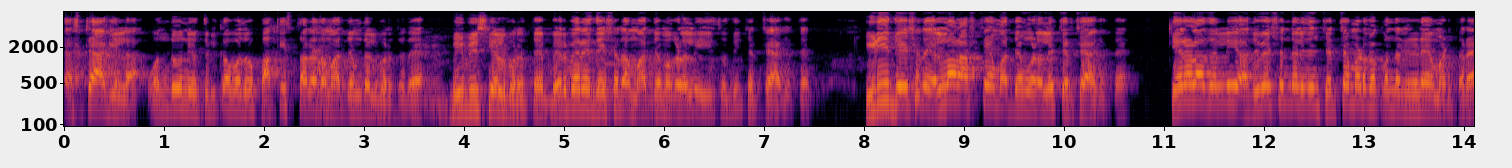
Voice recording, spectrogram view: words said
ಅಷ್ಟೇ ಆಗಿಲ್ಲ. ಒಂದು ನೀವು ತಿಳ್ಕೋಬೋದು, ಪಾಕಿಸ್ತಾನದ ಮಾಧ್ಯಮದಲ್ಲಿ ಬರುತ್ತದೆ ಬಿ ಬಿ ಸಿಯಲ್ಲಿ ಬರುತ್ತೆ, ಬೇರೆ ಬೇರೆ ದೇಶದ ಮಾಧ್ಯಮಗಳಲ್ಲಿ ಈ ಸುದ್ದಿ ಚರ್ಚೆ ಆಗುತ್ತೆ. ಇಡೀ ದೇಶದ ಎಲ್ಲ ರಾಷ್ಟ್ರೀಯ ಮಾಧ್ಯಮಗಳಲ್ಲಿ ಚರ್ಚೆ ಆಗುತ್ತೆ. ಕೇರಳದಲ್ಲಿ ಅಧಿವೇಶನದಲ್ಲಿ ಇದನ್ನು ಚರ್ಚೆ ಮಾಡಬೇಕು ಅಂತ ನಿರ್ಣಯ ಮಾಡ್ತಾರೆ.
